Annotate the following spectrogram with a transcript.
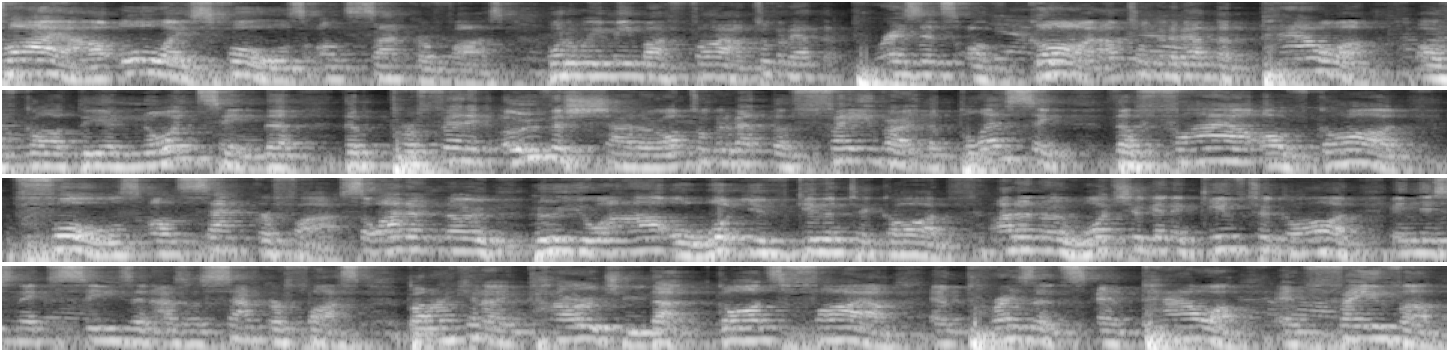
Fire always falls on sacrifice. What do we mean by fire? I'm talking about the presence of God. I'm talking about the power of God, the anointing, the, the prophetic overshadow. I'm talking about the favor and the blessing. The fire of God falls on sacrifice. So I don't know who you are or what you've given to God. I don't know what you're going to give to God in this next season as a sacrifice. But I can encourage you that God's fire and presence and power and favor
